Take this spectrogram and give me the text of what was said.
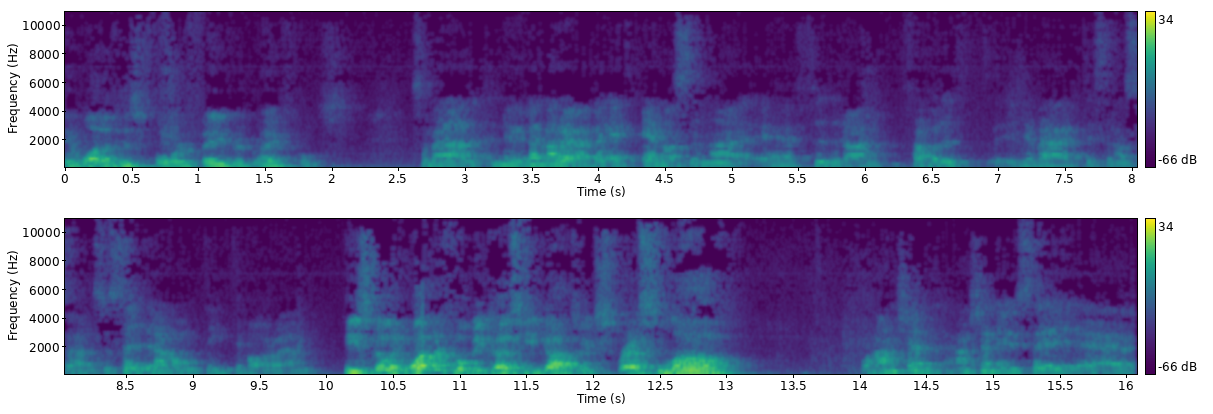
one of his four favorite rifles. Så när han nu lämnar över ett, en av sina eh, fyra favoritgevär till sina söner så säger han någonting till var och en. He's feeling wonderful because he got to express love. Och han känner, han känner ju sig eh,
